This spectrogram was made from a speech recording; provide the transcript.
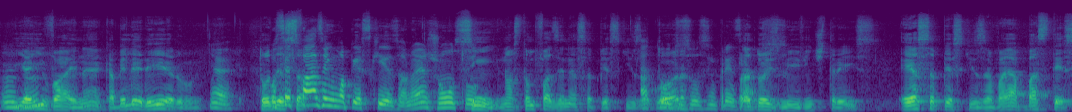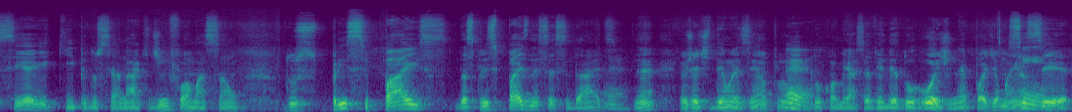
Uhum. E aí vai, né? Cabeleireiro. É. Vocês essa... fazem uma pesquisa, não é? Junto. Sim, nós estamos fazendo essa pesquisa agora. Para 2023. Essa pesquisa vai abastecer a equipe do SENAC de informação dos principais, das principais necessidades. É. Né? Eu já te dei um exemplo é. do comércio a vendedor hoje, né? pode amanhã Sim. ser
